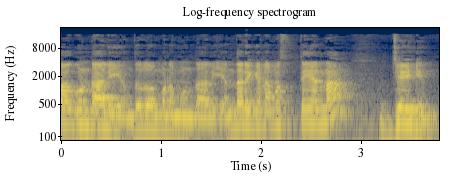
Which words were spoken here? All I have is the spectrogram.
బాగుండాలి అందులో మనం ఉండాలి. అందరికీ నమస్తే అన్న. జై హింద్.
